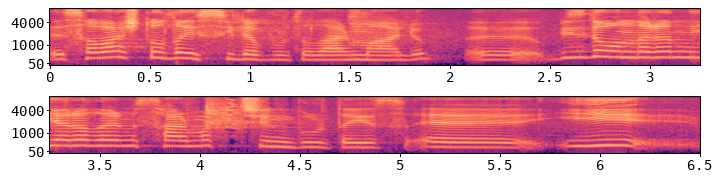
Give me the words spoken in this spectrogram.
E, savaş dolayısıyla buradalar malum. Biz de onların yaralarını sarmak için buradayız. İyi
